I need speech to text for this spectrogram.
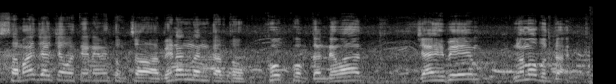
समाजाच्या वतीने मी तुमचं अभिनंदन करतो. खूप खूप धन्यवाद. जय भीम. नमो बुद्धाय.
